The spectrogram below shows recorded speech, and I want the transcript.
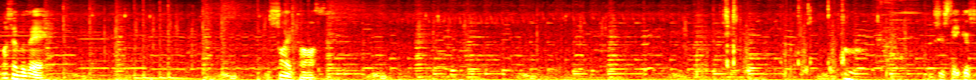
What's over there? The side path. Let's just take us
